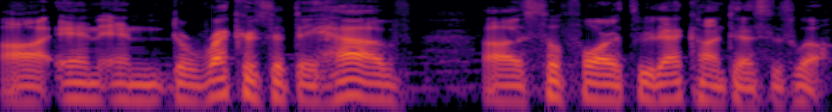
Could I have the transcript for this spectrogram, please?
uh, and and the records that they have uh, so far through that contest as well.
